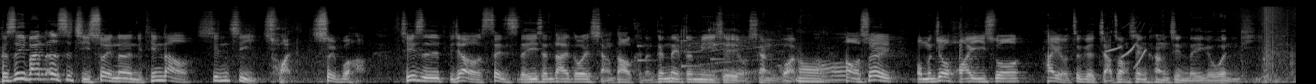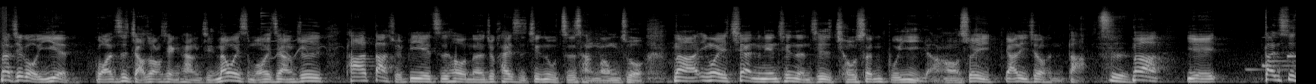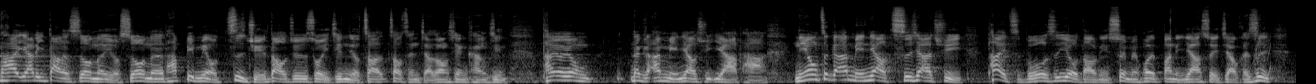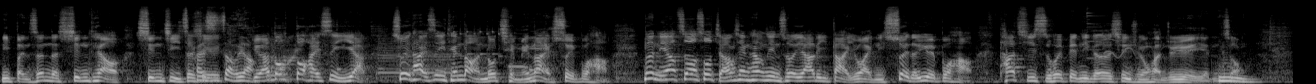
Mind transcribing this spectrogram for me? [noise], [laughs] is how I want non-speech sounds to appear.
可是，一般二十几岁呢，你听到心悸喘睡不好。其实比较有 sense 的医生，大家都会想到可能跟内分泌一些有相关哦，好，所以我们就怀疑说他有这个甲状腺亢进的一个问题。那结果一验，果然是甲状腺亢进。那为什么会这样？就是他大学毕业之后呢，就开始进入职场工作。那因为现在的年轻人其实求生不易啊，哈，所以压力就很大。是，那也。但是他压力大的时候呢，有时候呢，他并没有自觉到，就是说已经有造造成甲状腺亢进，他又用那个安眠药去压他。你用这个安眠药吃下去，他也只不过是诱导你睡眠，或者帮你压睡觉。可是你本身的心跳、心悸这些，血压都都还是一样，所以他也是一天到晚都浅眠，那也睡不好。那你要知道说，甲状腺亢进除了压力大以外，你睡得越不好，它其实会变一个恶性循环，就越严重。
